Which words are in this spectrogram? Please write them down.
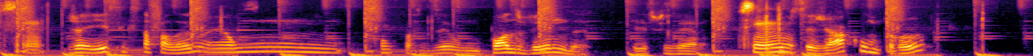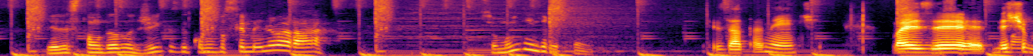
sim, Já esse que você tá falando é um, como posso dizer, um pós-venda que eles fizeram. sim, Você já comprou e eles estão dando dicas de como você melhorar. Isso é muito interessante. exatamente. Mas é, é deixa, eu,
